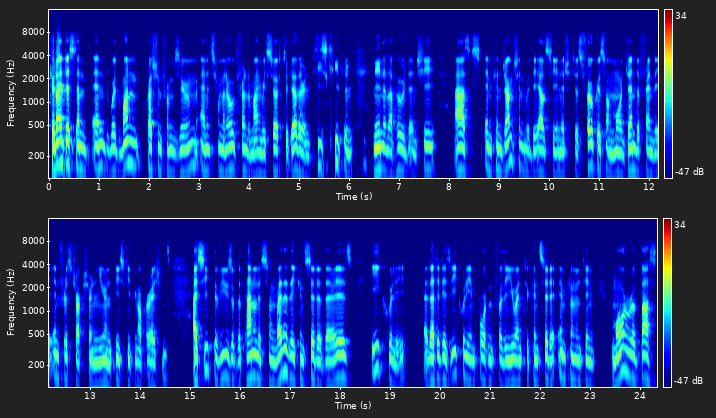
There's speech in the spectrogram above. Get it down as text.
Could I just then end with one question from Zoom? And it's from an old friend of mine. We served together in peacekeeping, Nina Lahoud, and she asks, in conjunction with the Elsie initiative's focus on more gender-friendly infrastructure in UN peacekeeping operations, I seek the views of the panelists on whether they consider there is equally that it is equally important for the UN to consider implementing more robust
